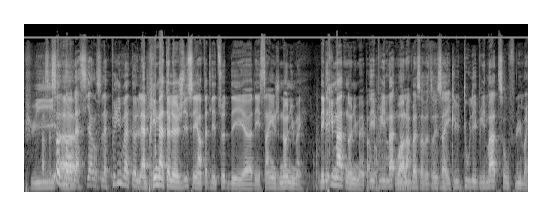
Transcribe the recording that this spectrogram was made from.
Puis, Ah, c'est ça le nom euh, de la science, la primatologie. la primatologie, c'est en fait l'étude des, euh, des singes non humains. Des, Des- primates non humains, pardon. Des primates, Voilà. non, ben, ça veut dire ça inclut tous les primates sauf l'humain.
